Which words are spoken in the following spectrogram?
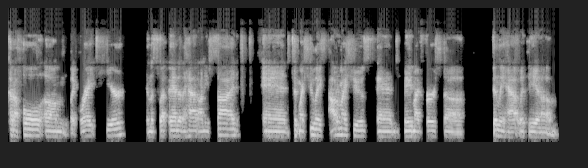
cut a hole um, like right here in the sweatband of the hat on each side, and took my shoelace out of my shoes and made my first uh, Findlay hat with the um,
